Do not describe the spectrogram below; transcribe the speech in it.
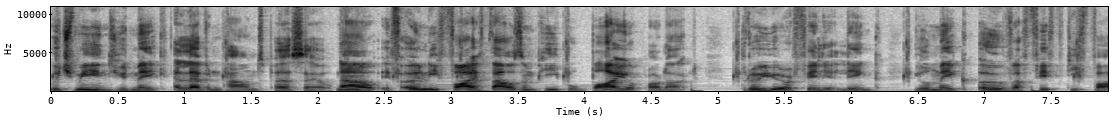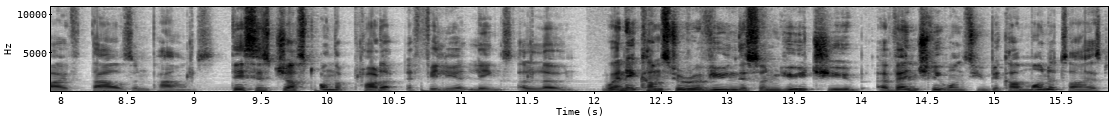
which means you'd make £11 per sale. Now, if only 5,000 people buy your product through your affiliate link, you'll make over £55,000. This is just on the product affiliate links alone. When it comes to reviewing this on YouTube, eventually once you become monetized,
